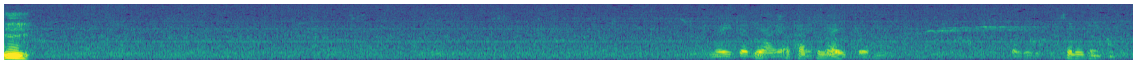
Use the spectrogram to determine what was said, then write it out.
うん。それで。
